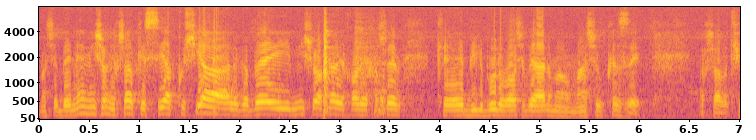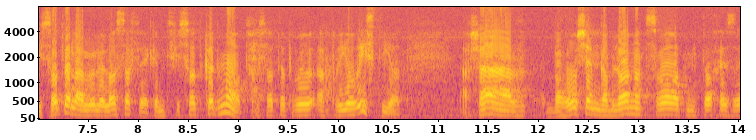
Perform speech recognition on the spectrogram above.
מה שבעיני מישהו נחשב כשיא הקושייה לגבי מישהו אחר יכול להיחשב כבלבול ראש בעלמא או משהו כזה. עכשיו, התפיסות הללו ללא ספק הן תפיסות קדמות, תפיסות הפרי- הפריוריסטיות. עכשיו, ברור שהן גם לא נוצרות מתוך איזה,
